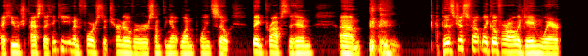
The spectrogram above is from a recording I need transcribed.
a huge pest. I think he even forced a turnover or something at one point. So big props to him. Um, this just felt like overall a game where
